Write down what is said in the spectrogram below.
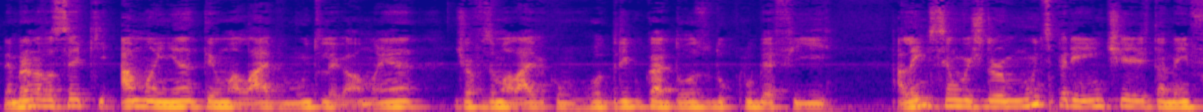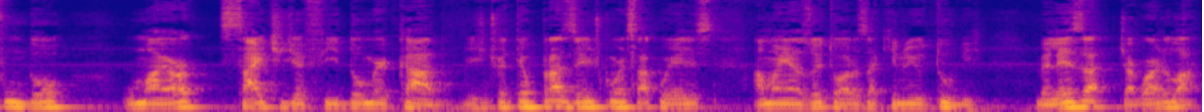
Lembrando a você que amanhã tem uma live muito legal. Amanhã a gente vai fazer uma live com o Rodrigo Cardoso do Clube FI. Além de ser um investidor muito experiente, ele também fundou o maior site de FI do mercado. E a gente vai ter o prazer de conversar com eles amanhã às 8 horas aqui no YouTube. Beleza? Te aguardo lá.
